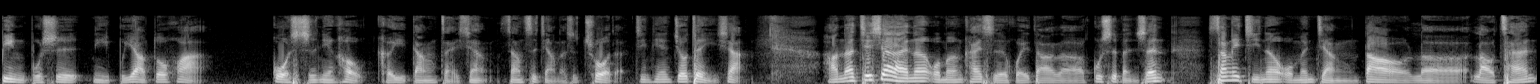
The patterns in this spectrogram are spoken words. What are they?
并不是你不要多话，过十年后可以当宰相。上次讲的是错的，今天纠正一下。好，那接下来呢，我们开始回到了故事本身。上一集呢，我们讲到了老残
